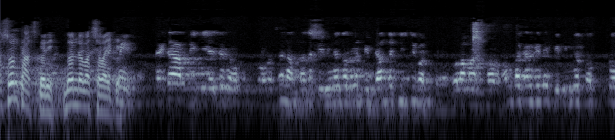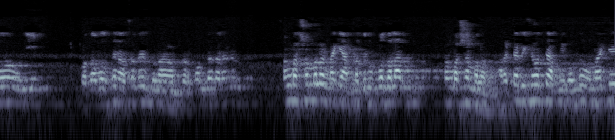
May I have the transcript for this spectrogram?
আসুন, কাজ করি। ধন্যবাদ সবাইকে। এটা আপনি আপনাদের বিভিন্ন ধরনের সৃষ্টি বিভিন্ন তথ্য কথা বলছেন সংবাদ সম্মেলন নাকি আপনাদের সংবাদ সম্মেলন? আরেকটা বিষয় হচ্ছে, আপনি ওনাকে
